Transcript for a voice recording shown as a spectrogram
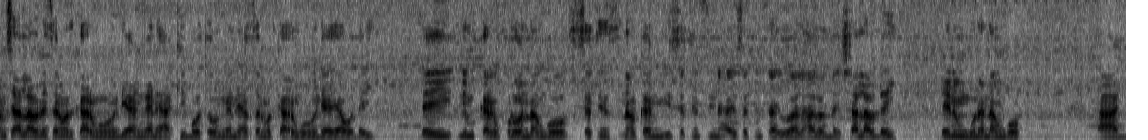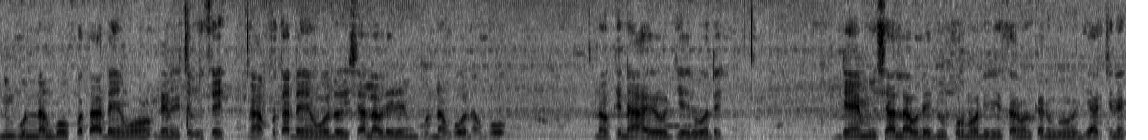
insha Allah dai sanmat karin mu dia ngane ya keyboard to ngane ya sanmat karin mu dia yawo dai dai nim kar pro nango settings na kan mi settings ni ay settings ay wal halon insha Allah dai dai nim guna nango a ɗum gonnango fota dañego nden tamise na fota dañego ɗo inchallah waɗa ɗen gonnango nango. Non kina hayo jeeri wode dem inchallah waɗa ɗum furnode ni sanmat kanu gomedi yaccine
